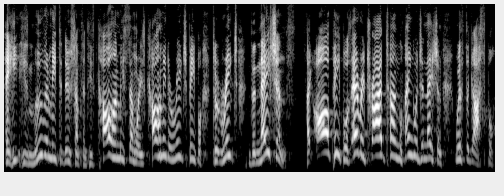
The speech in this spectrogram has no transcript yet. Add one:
Hey, he, He's moving me to do something. He's calling me somewhere. He's calling me to reach people, to reach the nations, like all peoples, every tribe, tongue, language, and nation with the gospel.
